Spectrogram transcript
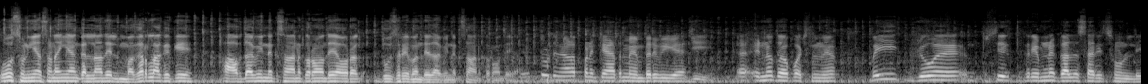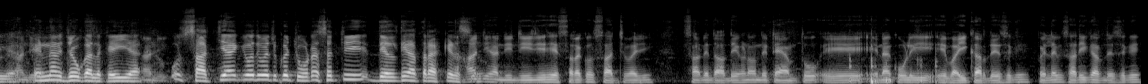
ਉਹ ਸੁਣੀਆਂ ਸੁਣਾਈਆਂ ਗੱਲਾਂ ਦੇ ਮਗਰ ਲੱਗ ਕੇ ਆਪ ਦਾ ਵੀ ਨੁਕਸਾਨ ਕਰਾਉਂਦੇ ਆ ਔਰ ਦੂਸਰੇ ਬੰਦੇ ਦਾ ਵੀ ਨੁਕਸਾਨ ਕਰਾਉਂਦੇ ਆ। ਤੁਹਾਡੇ ਨਾਲ ਪੰਚਾਇਤ ਮੈਂਬਰ ਵੀ ਹੈ। ਜੀ। ਇਹਨਾਂ ਤੋਂ ਪੁੱਛ ਲੈਂਦੇ ਆ ਬਈ ਜੋ ਹੈ ਤੁਸੀਂ ਤਕਰੀਬਨ ਗੱਲ ਸਾਰੀ ਸੁਣ ਲਈ ਹੈ। ਇਹਨਾਂ ਨੇ ਜੋ ਗੱਲ ਕਹੀ ਹੈ ਉਹ ਸੱਚ ਹੈ ਕਿ ਉਹਦੇ ਵਿੱਚ ਕੋਈ ਛੋਟਾ ਸੱਚੀ ਦਿਲ ਤੇ ਹੱਥ ਰੱਖ ਕੇ ਦੱਸੋ? ਹਾਂਜੀ ਹਾਂਜੀ। ਜੀ ਜੀ ਇਹ ਸਾਰਾ ਕੁਝ ਸੱਚ ਵਾ ਜੀ। ਸਾਡੇ ਦਾਦੇ ਹੁਣਾਂ ਦੇ ਟਾਈਮ ਤੋਂ ਇਹ ਇਹਨਾਂ ਕੋਲ ਹੀ ਇਹ ਵਾਈ ਕਰਦੇ ਸੀਗੇ। ਪਹਿਲਾਂ ਵੀ ਸਾਰੀ ਕਰਦੇ ਸੀਗੇ।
